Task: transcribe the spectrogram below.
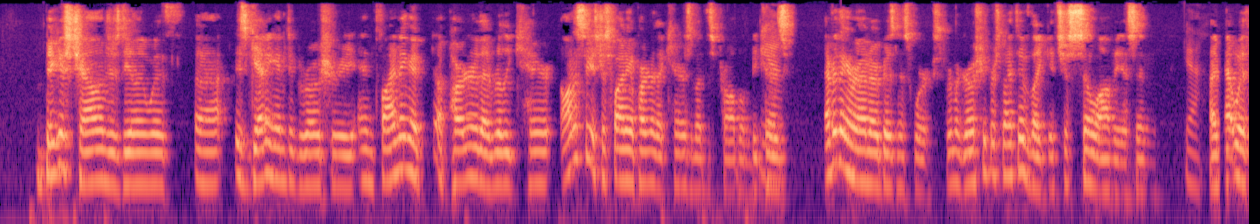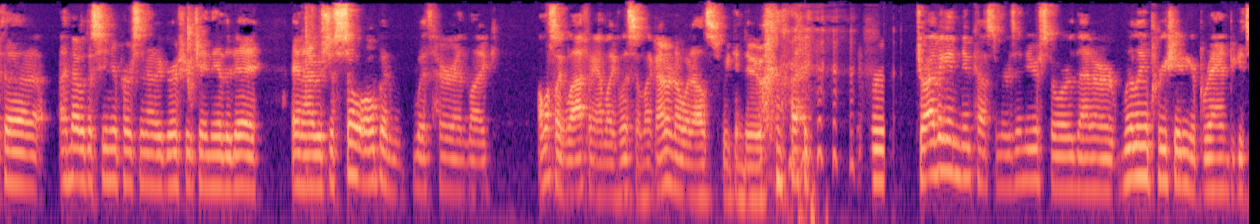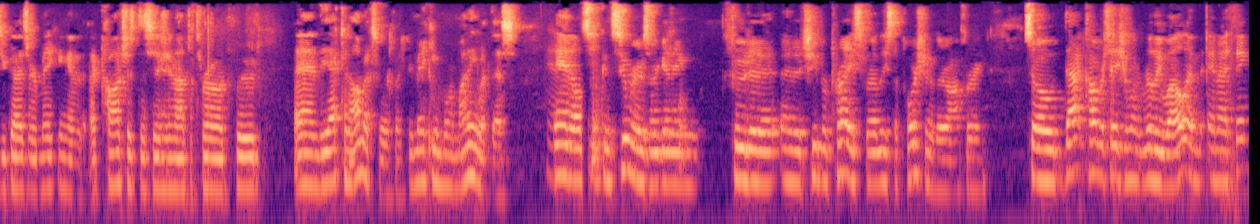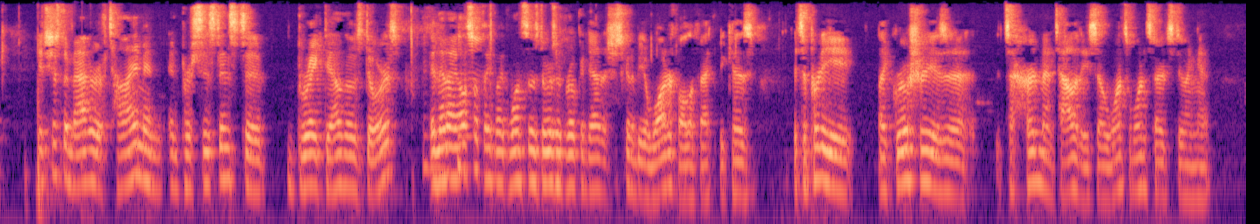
Biggest challenge is dealing with uh, is getting into grocery and finding a, a partner that really care. Honestly, it's just finding a partner that cares about this problem because yeah. everything around our business works. From a grocery perspective, like it's just so obvious. And yeah, I met with uh, I met with a senior person at a grocery chain the other day, and I was just so open with her and like almost like laughing. I'm like, listen, like I don't know what else we can do. like, we're driving in new customers into your store that are really appreciating your brand because you guys are making a, a conscious decision not to throw out food, and the economics work. Like you're making more money with this, yeah. and also consumers are getting food at a, at a cheaper price for at least a portion of their offering. So that conversation went really well, and, and I think it's just a matter of time and, and persistence to break down those doors. Mm-hmm. And then I also think like once those doors are broken down, it's just going to be a waterfall effect because it's a pretty like grocery is a it's a herd mentality. So once one starts doing it,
